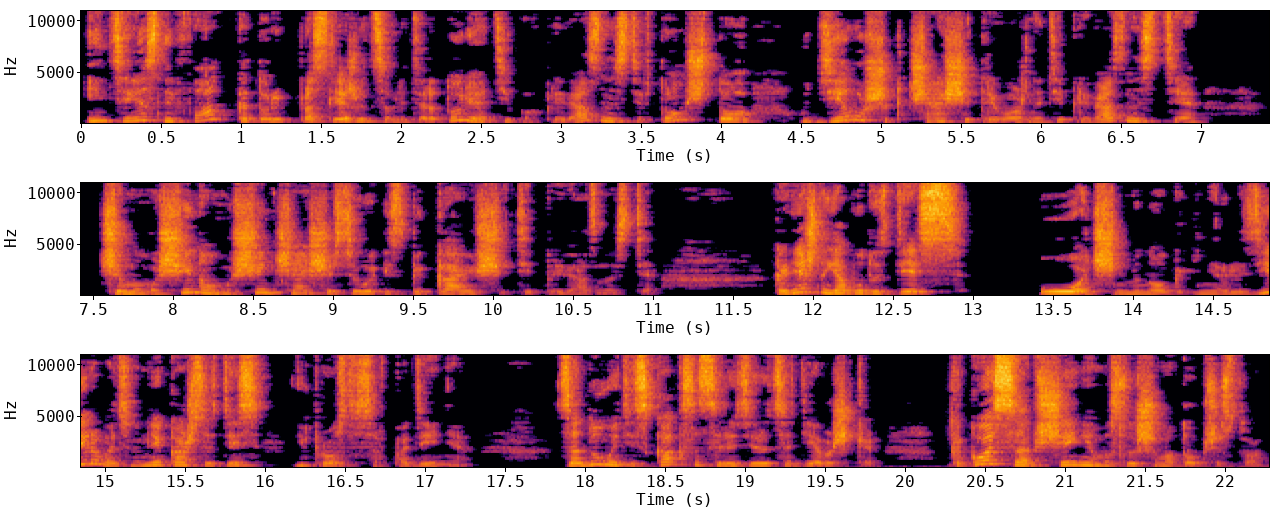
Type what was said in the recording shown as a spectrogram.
И интересный факт, который прослеживается в литературе о типах привязанности, в том, что у девушек чаще тревожный тип привязанности, чем у мужчин, а у мужчин чаще всего избегающий тип привязанности. Конечно, я буду здесь очень много генерализировать, но мне кажется, здесь не просто совпадение. Задумайтесь, как социализируются девушки. Какое сообщение мы слышим от общества?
